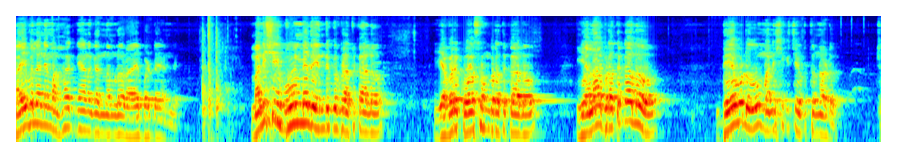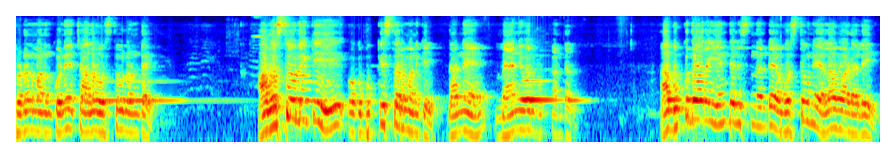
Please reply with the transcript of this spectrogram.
బైబిల్ అనే మహాజ్ఞాన గ్రంథంలో రాయబడ్డాయండి. మనిషి భూమి మీద ఎందుకు బ్రతకాలో ఎవరి కోసం బ్రతకాలో ఎలా బ్రతకాలో దేవుడు మనిషికి చెబుతున్నాడు. చూడండి మనం కొనే చాలా వస్తువులు ఉంటాయి. ఆ వస్తువులకి ఒక బుక్ ఇస్తారు మనకి. దాన్నే మాన్యువల్ బుక్ అంటారు. ఆ బుక్ ద్వారా ఏం తెలుస్తుందంటే ఆ వస్తువుని ఎలా వాడాలి?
